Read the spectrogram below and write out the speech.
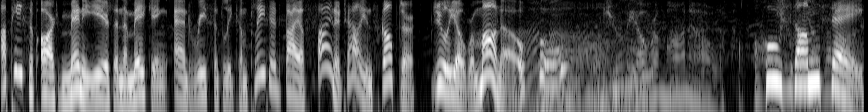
a piece of art many years in the making and recently completed by a fine Italian sculptor, Giulio Romano, who, Giulio Romano. who some say,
